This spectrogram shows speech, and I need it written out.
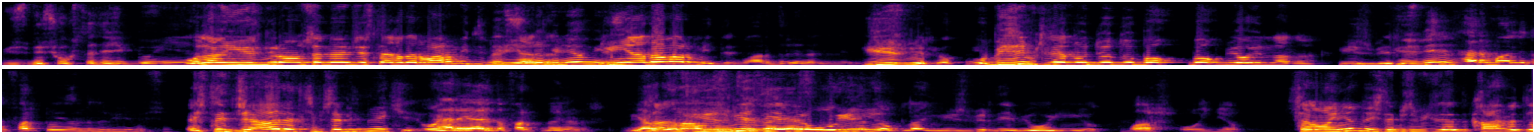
101 çok stratejik bir oyun ya. Ulan 101 10 sene öncesine kadar var mıydı Ve dünyada? şunu biliyor muydun? Dünyada var mıydı? Vardır herhalde. ne bileyim. 101. Yok mu? O bizimkilerin uydurduğu bok bok bir oyun lan o. 101. 101'in her mahallede farklı oynandığını biliyor musun? E İşte cehalet kimse bilmiyor ki. oyunu. Her yerde farklı oynanır. Yandan Lan aldığın 101 ceza diye bir yersin, oyun yok lan. 101 diye bir oyun yok. Var oynuyor. Sen oynuyorsun da işte bizimkilerin kahvede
